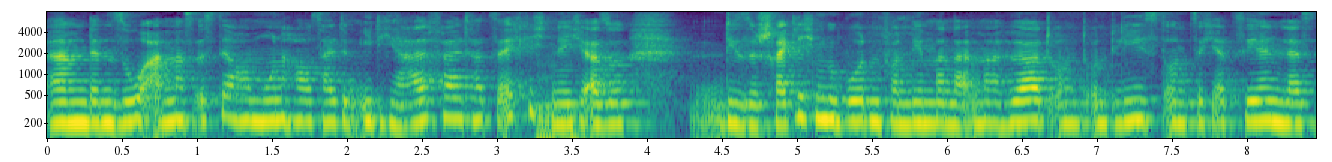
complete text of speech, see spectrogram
Ja. Ähm, denn so anders ist der Hormonhaushalt im Idealfall tatsächlich Mhm. nicht. Also diese schrecklichen Geburten, von denen man da immer hört und, und liest und sich erzählen lässt,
